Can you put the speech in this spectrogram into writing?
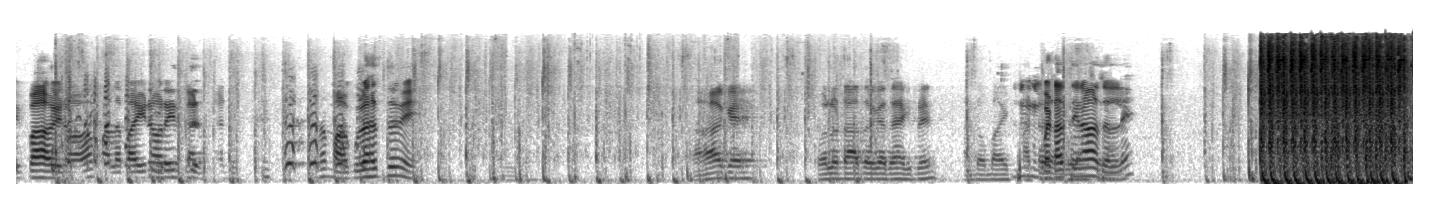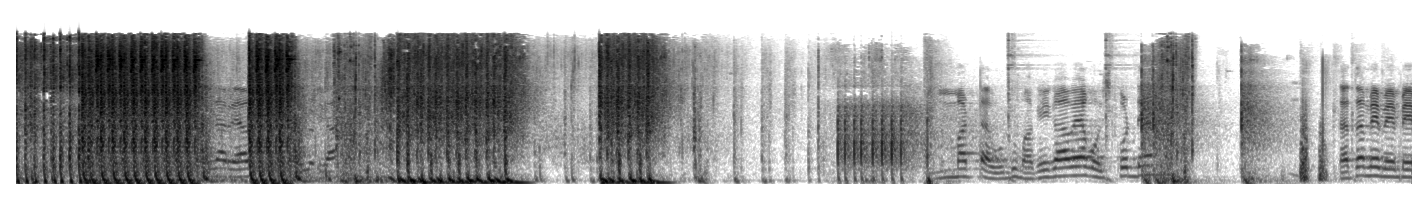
විපා වෙනවා. මල පයින්නවා රෙද්ද. මම මගුලක්ද මේ? ආගේ ඔලොට ආතල් ගත හැකි ප්‍රෙන්ඩ් අන්න ඔමයි බටත් එන ආතල්නේ. උඩු මගේ ගාවයක් ඔස්කොඩ්ඩ නැත මේ මේ මේ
